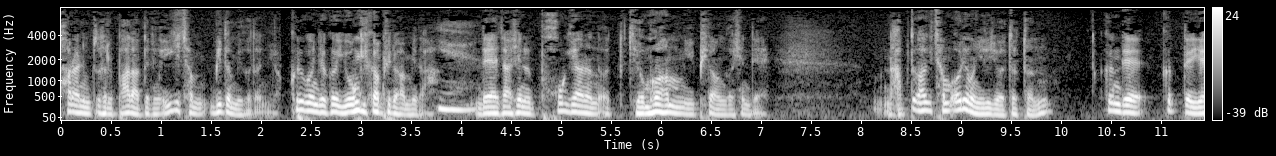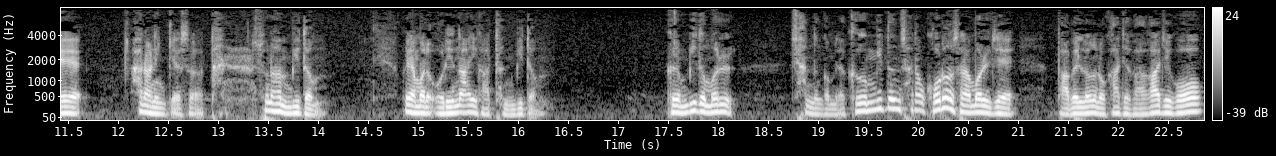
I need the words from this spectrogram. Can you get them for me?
하나님 뜻을 받아들이는 거 이게 참 믿음이거든요. 그리고 이제 그 용기가 필요합니다. 예. 내 자신을 포기하는 어- 겸허함이 필요한 것인데 납득하기 참 어려운 일이죠. 어떻든. 그런데 그때에 하나님께서 단순한 믿음, 그야말로 어린아이 같은 믿음, 그런 믿음을 찾는 겁니다. 그 믿은 사람, 그런 사람을 이제 바벨론으로 가져가 가지고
